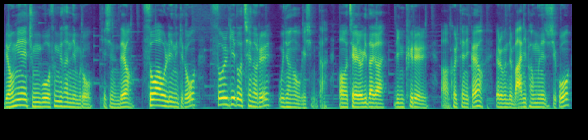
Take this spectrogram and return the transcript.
명예 중보 선교사님으로 계시는데요. 쏘아 올리는 기도 솔기도 채널을 운영하고 계십니다. 어, 제가 여기다가 링크를 어, 걸 테니까요. 여러분들 많이 방문해 주시고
